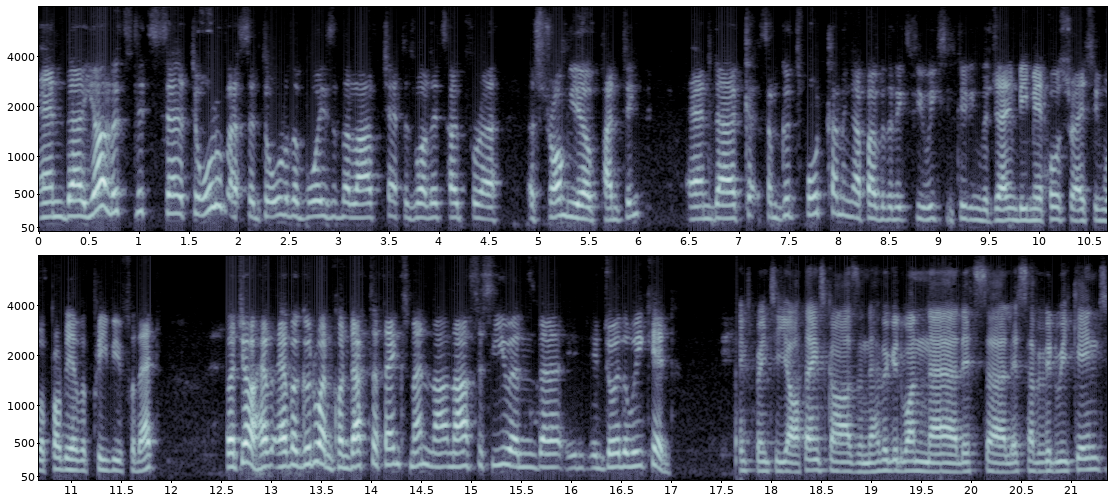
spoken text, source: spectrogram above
And uh, yeah, let's let's uh, to all of us and to all of the boys in the live chat as well. Let's hope for a, a strong year of punting and uh, some good sport coming up over the next few weeks, including the J&B Met horse racing. We'll probably have a preview for that. But yeah, have, have a good one, conductor. Thanks, man. Nice to see you, and uh, enjoy the weekend. Thanks, Brenty. Yeah, thanks, guys, and have a good one. Uh, let's uh, let's have a good weekend,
